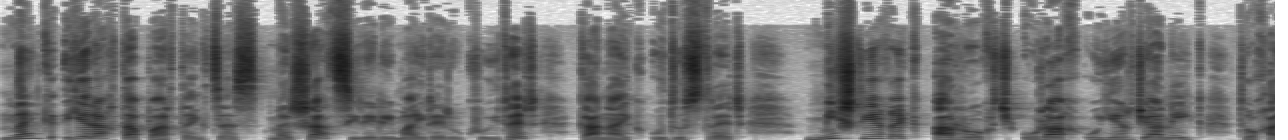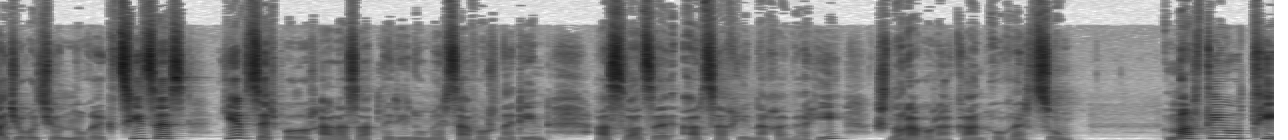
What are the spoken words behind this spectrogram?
Մենք երախտապարտ ենք ձեզ, մեր շատ սիրելի մայրեր ու քույրեր, կանայք ու դուստրեր, միշտ եղեք առողջ, ուրախ ու երջանիկ, թող հաջողությունն ուղեկցի ձեզ եւ ձեր բոլոր հարազատներին ու մեր ցավորներին, ասված է Արցախի նախագահի շնորհավորական ուղերձում։ Մարտի 8-ի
